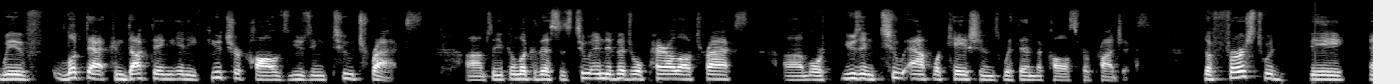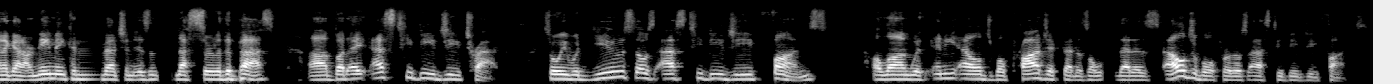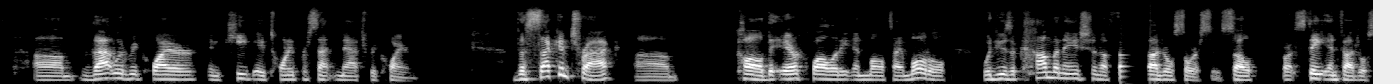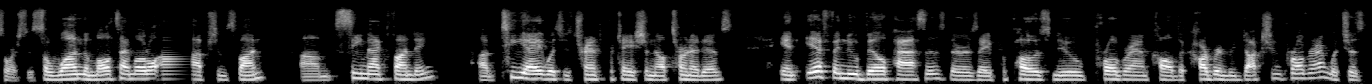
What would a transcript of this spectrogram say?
we've looked at conducting any future calls using two tracks. Um, so you can look at this as two individual parallel tracks um, or using two applications within the calls for projects. The first would be, and again, our naming convention isn't necessarily the best, uh, but a STBG track. So we would use those STBG funds along with any eligible project that is, that is eligible for those STBG funds. Um, that would require and keep a 20% match requirement. The second track, um, called the air quality and multimodal, would use a combination of federal sources. So state and federal sources. So one, the multimodal options fund, um, CMAQ funding, uh, TA, which is transportation alternatives. And if a new bill passes, there's a proposed new program called the carbon reduction program, which is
